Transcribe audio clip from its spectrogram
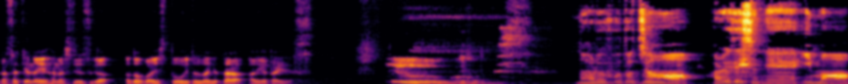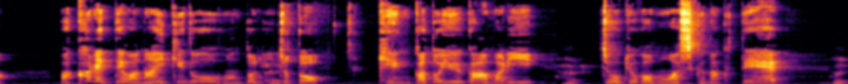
情けない話ですが、アドバイス等をいただけたらありがたいです。というご相談です。なるほど。じゃあ、あれですね。今、別れてはないけど、本当にちょっと、喧嘩というか、あまりはい。状況が思わしくなくて、はい。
